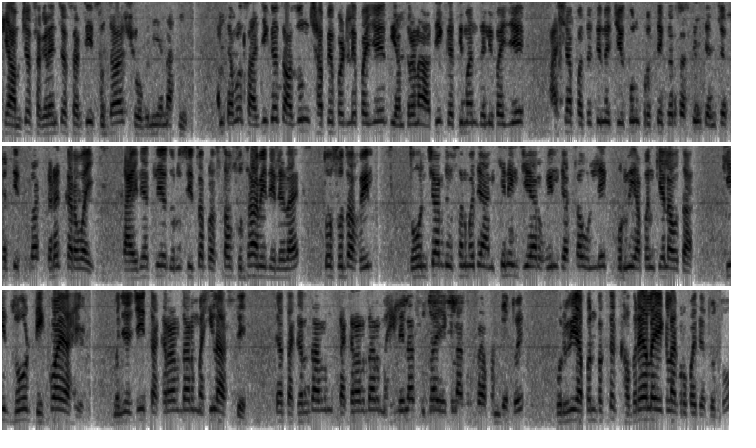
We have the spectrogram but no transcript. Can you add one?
की आमच्या सगळ्यांच्यासाठी सुद्धा शोभनीय नाही. आणि त्यामुळे साहजिकच अजून छापे पडले पाहिजेत यंत्रणा अधिक गतिमान झाली पाहिजे अशा पद्धतीने जे कोण कृत्य करत असतील त्यांच्यासाठी सुद्धा कडक कारवाई कायद्यातल्या दुरुस्तीचा प्रस्ताव सुद्धा आम्ही दिलेला आहे. तो सुद्धा होईल. दोन चार दिवसांमध्ये आणखीन एक जी आर होईल ज्याचा उल्लेख पूर्वी आपण केला होता की जो डिकॉय आहे म्हणजे जी तक्रारदार महिला असते त्या तक्रारदार तक्रारदार महिलेला सुद्धा एक लाख रुपये आपण देतोय. पूर्वी आपण फक्त खबऱ्याला एक लाख रुपये देत होतो.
